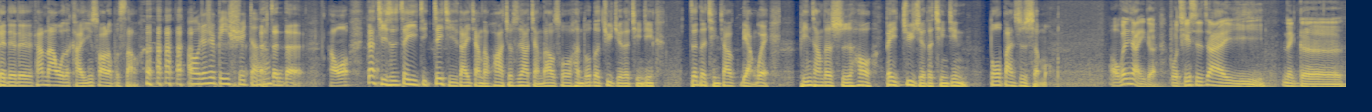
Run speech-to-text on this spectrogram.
对对对，他拿我的卡已经刷了不少。哦，这是必须的，真的好哦。但其实这一集这一集来讲的话，就是要讲到说很多的拒绝的情境，真的请教两位，平常的时候被拒绝的情境。多半是什么？我分享一个，我其实，在那个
